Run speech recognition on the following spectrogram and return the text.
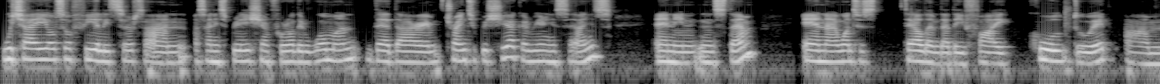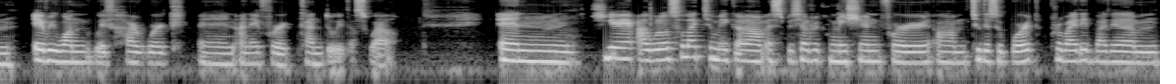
which I also feel it serves an, as an inspiration for other women that are trying to pursue a career in science and in, in STEM. And I want to tell them that if I could do it, um, everyone with hard work and, and effort can do it as well. And here, I would also like to make a, a special recognition for um, to the support provided by the um,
